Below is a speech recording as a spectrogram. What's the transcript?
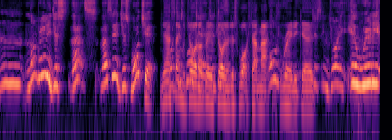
mm, not really. Just that's that's it. Just watch it. Yeah, Well, same with Jordan. I agree with Just- Jordan. Just watch that match. Oh, it's really good. Just enjoy it. It really,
